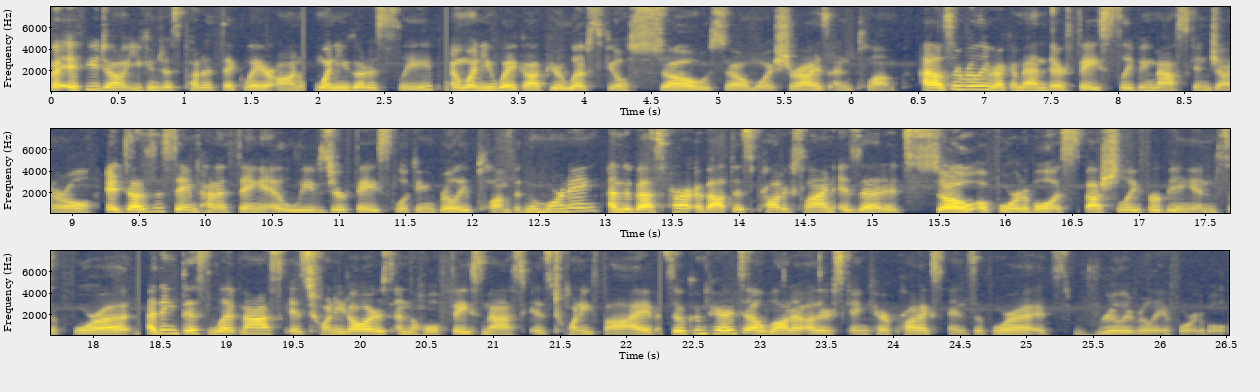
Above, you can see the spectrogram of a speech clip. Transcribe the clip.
But if you don't, you can just put a thick layer on when you go to sleep and when you wake up, your lips feel so, so moisturized and plump. I also really recommend their face sleeping mask in general. It does the same kind of thing. It leaves your face looking really plump in the morning. And the best part about this product line is that it's so affordable, especially for being in Sephora. I think this lip mask is $20 and the whole face mask is 25. So compared to a lot of other skincare products in Sephora, it's really, really affordable.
